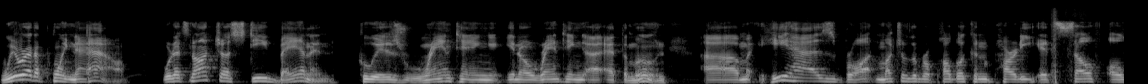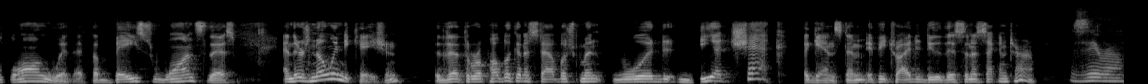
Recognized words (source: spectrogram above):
we're at a point now where it's not just Steve Bannon who is ranting, you know, ranting uh, at the moon. Um, he has brought much of the Republican Party itself along with it. The base wants this, and there's no indication that the Republican establishment would be a check against him if he tried to do this in a second term. Zero.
